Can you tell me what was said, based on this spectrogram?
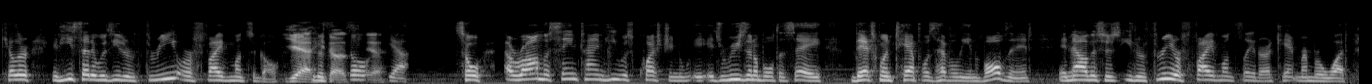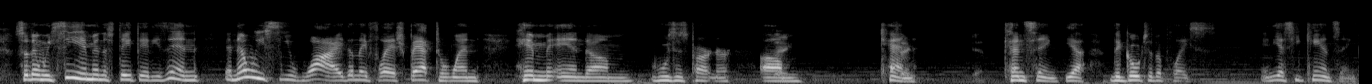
killer, and he said it was either three or five months ago. Yeah, he goes, does, "So- yeah. yeah. So around the same time he was questioned, it's reasonable to say that's when Tapp was heavily involved in it. And now this is either three or five months later. I can't remember what. So then we see him in the state that he's in, and then we see why. Then they flash back to when him and um, who's his partner, um, Ken. Yeah. Ken sing. Yeah, they go to the place, and yes, he can sing.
